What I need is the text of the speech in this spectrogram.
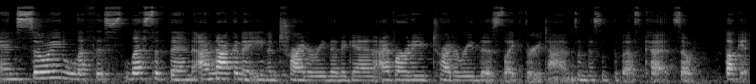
and soy lecithin. I'm not gonna even try to read that again. I've already tried to read this like three times and this is the best cut. So bucket.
